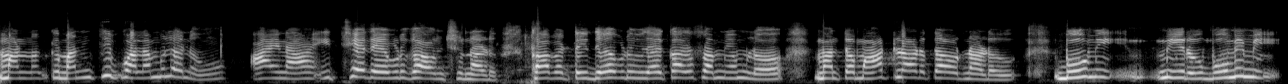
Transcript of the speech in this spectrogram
మనకి మంచి ఫలములను ఆయన ఇచ్చే దేవుడుగా ఉంచున్నాడు. కాబట్టి దేవుడు ఉదయకాల సమయంలో మనతో మాట్లాడుతూ ఉన్నాడు. భూమి మీరు భూమి మీ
